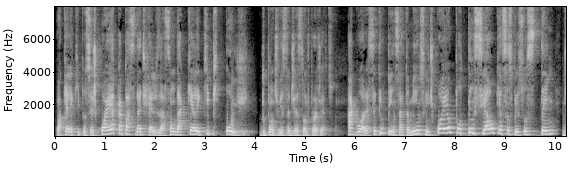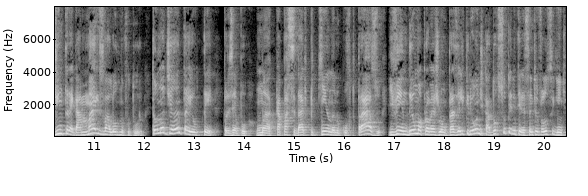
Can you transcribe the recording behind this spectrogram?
com aquela equipe? Ou seja, qual é a capacidade de realização daquela equipe hoje, do ponto de vista de gestão de projetos? Agora, você tem que pensar também o seguinte: qual é o potencial que essas pessoas têm de entregar mais valor no futuro? Então não adianta eu ter, por exemplo, uma capacidade pequena no curto prazo e vender uma promessa de longo prazo. Ele criou um indicador super interessante. Ele falou o seguinte:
